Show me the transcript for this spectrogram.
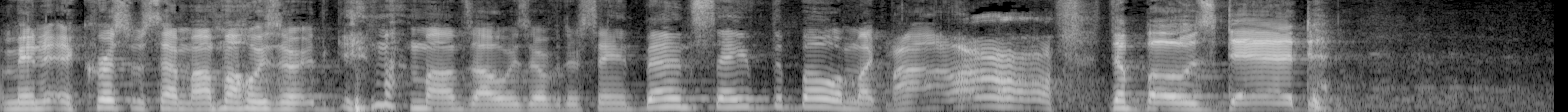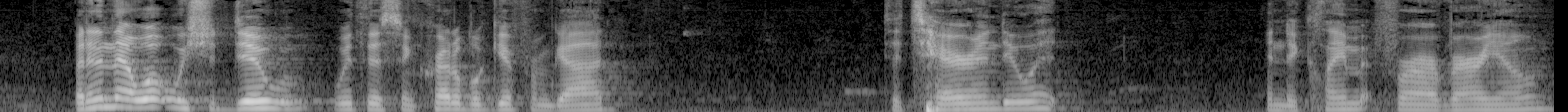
I mean, at Christmas time, I'm always my mom's always over there saying, "Ben, save the bow." I'm like, ah, "The bow's dead." But isn't that what we should do with this incredible gift from God? To tear into it and to claim it for our very own.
